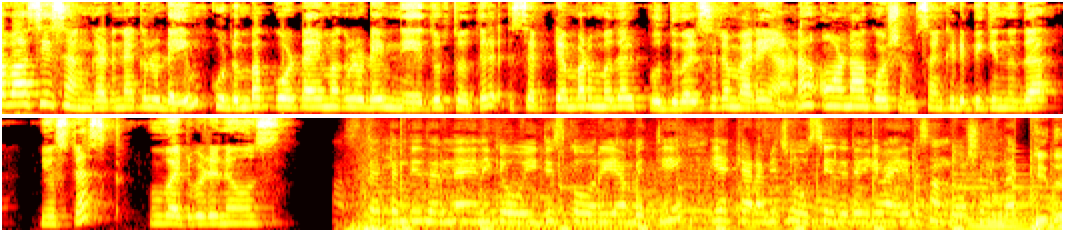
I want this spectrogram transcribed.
പ്രവാസി സംഘടനകളുടെയും കുടുംബ കൂട്ടായ്മകളുടെയും നേതൃത്വത്തിൽ സെപ്റ്റംബർ മുതൽ പുതുവത്സരം വരെയാണ് ഓണാഘോഷം സംഘടിപ്പിക്കുന്നത്. News desk news. ഫസ്റ്റ് അറ്റംപ്റ്റിൽ തന്നെ എനിക്ക് ഒ ടി സ്കോർ ചെയ്യാൻ പറ്റി. ഈ അക്കാഡമി ചൂസ് ചെയ്തിട്ട് എനിക്ക് ഭയങ്കര സന്തോഷമുണ്ട്. ഇത്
